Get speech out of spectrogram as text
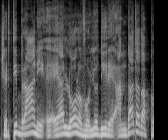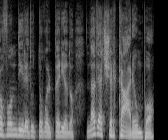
certi brani e, e a loro voglio dire andate ad approfondire tutto periodo, andate a cercare un po'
